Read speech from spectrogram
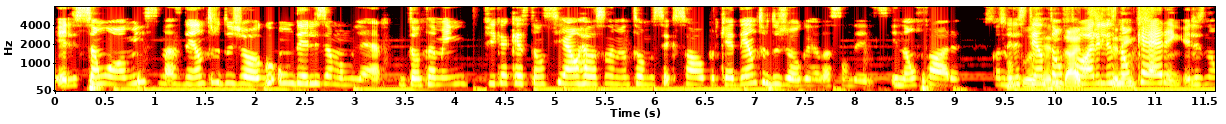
eles são homens, mas dentro do jogo um deles é uma mulher. Então também fica a questão se é um relacionamento homossexual, porque é dentro do jogo a relação deles e não fora. Quando são eles tentam fora, eles não querem, eles não,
